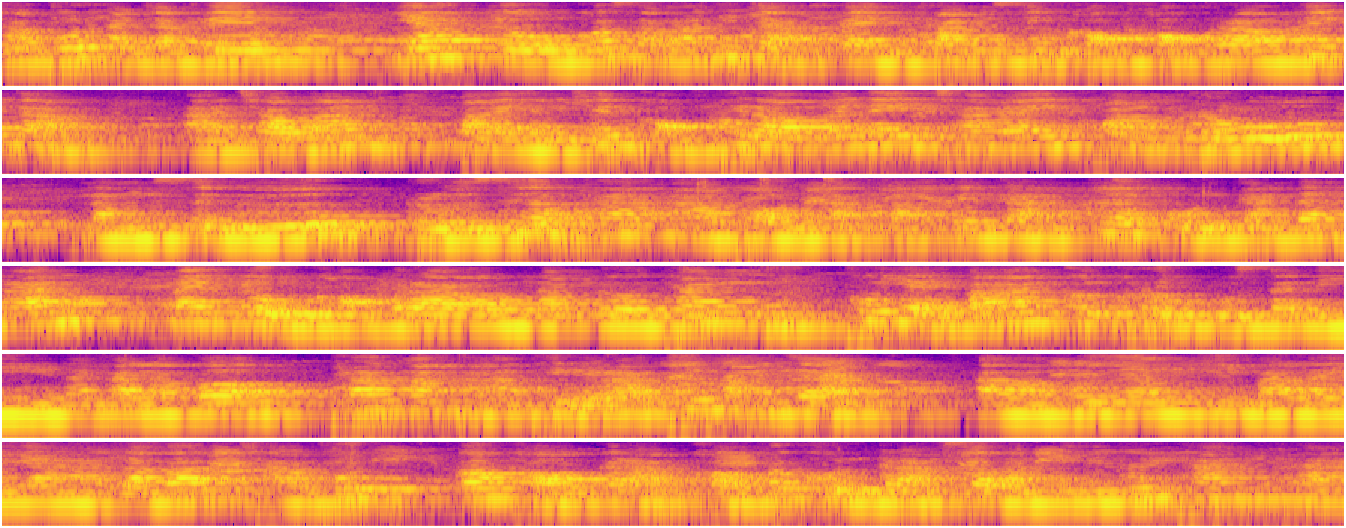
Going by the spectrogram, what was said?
ชาวพุทธอาจจะเป็นญาติโยมก็สามารถที่จะแบ่งปันสิ่งของของเราให้กับชาวบ้านไปอย่างเช่นของที่เราไม่ได้ใช้ความรู้หนังสือหรือเสื้อผ้าอาภรณ์ต่างๆ เป็นการเกื้อกูลกันดังนั้น ในกลุ่มของเรานำโดยท่านผู้ใหญ่บ้านคุณครูกุศนีนะคะแล้วก็พระมหาเถระที่มาจากอ่า เมืองฮิมาลายา แล้วก็ชาวพุทธก็ขอกราบขอบพระคุณกราบสวัสดีทุกท่านค่ะ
